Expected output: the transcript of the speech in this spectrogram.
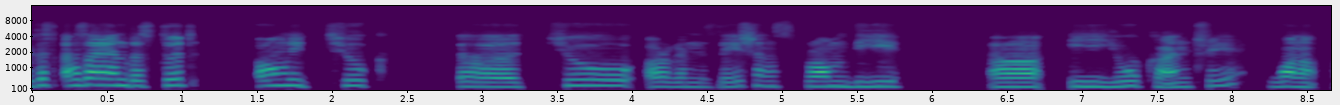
because as I understood, only two uh two organizations from the uh EU country one o-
